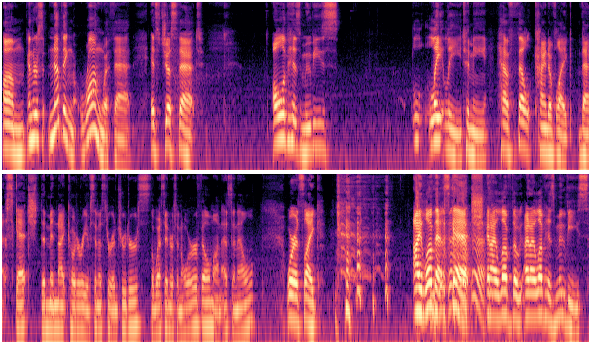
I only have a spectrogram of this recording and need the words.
Um and there's nothing wrong with that. It's just that all of his movies l- lately to me have felt kind of like that sketch, The Midnight Coterie of Sinister Intruders, the Wes Anderson horror film on SNL, where it's like I love that sketch and I love those and I love his movies,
